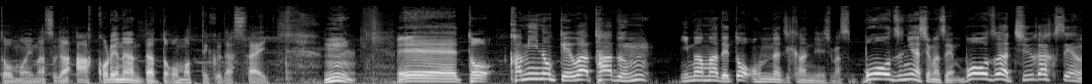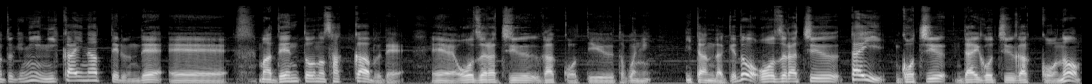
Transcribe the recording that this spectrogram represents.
と思いますが、あ、これなんだと思ってください。うん。えーと、髪の毛は多分、今までと同じ感じにします。坊主にはしません。坊主は中学生の時に2回なってるんで、えー、まあ伝統のサッカー部で、えー、大空中学校っていうとこにいたんだけど、大空中対五中、第五中学校の、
